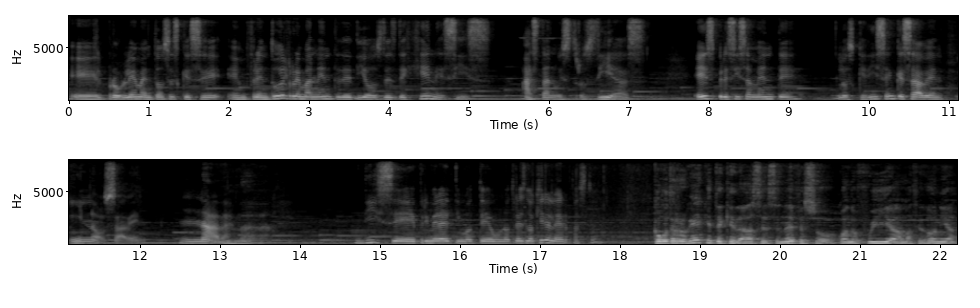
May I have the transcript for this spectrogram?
El problema entonces que se enfrentó el remanente de Dios desde Génesis hasta nuestros días es precisamente los que dicen que saben y no saben nada. Nada. Dice Primera de Timoteo 1.3, ¿lo quiere leer, pastor? Como te rogué que te quedases en Éfeso cuando fui a Macedonia,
